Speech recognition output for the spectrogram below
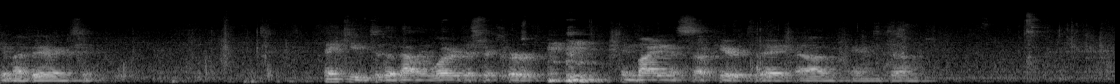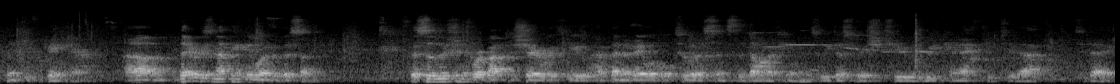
Get my bearings here. Thank you to the Valley Water District for inviting us up here today, um, and um, thank you for being here. Um, there is nothing new under the sun. The solutions we're about to share with you have been available to us since the dawn of humans. We just wish to reconnect you to that today.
